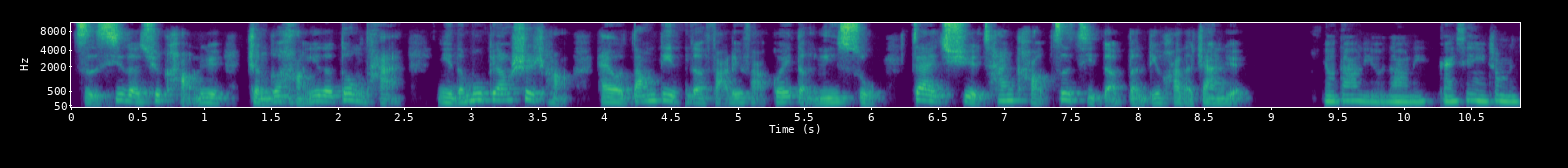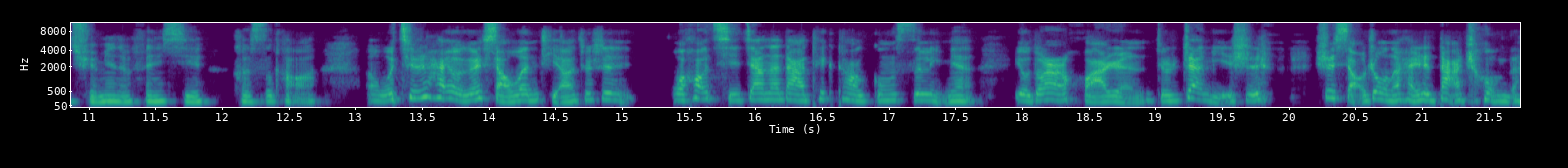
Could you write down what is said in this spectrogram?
仔细的去考虑整个行业的动态、你的目标市场，还有当地的法律法规等因素，再去参考自己的本地化的战略。有道理，有道理。感谢你这么全面的分析和思考啊。呃，我其实还有一个小问题啊，就是我好奇加拿大 TikTok 公司里面有多少华人，就是占比是是小众的还是大众的？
